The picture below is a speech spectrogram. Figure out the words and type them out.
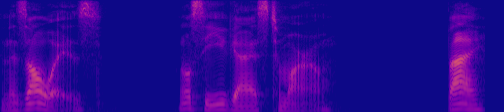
And as always, we'll see you guys tomorrow. Bye.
